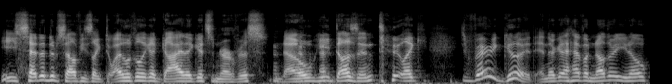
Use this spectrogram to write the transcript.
He said it himself. He's like, "Do I look like a guy that gets nervous?" No, he doesn't. like he's very good, and they're gonna have another, you know,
